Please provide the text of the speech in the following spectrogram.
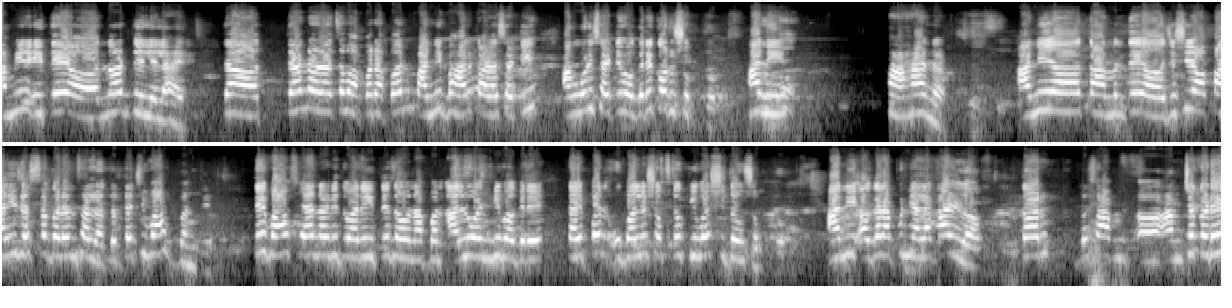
आम्ही इथे नळ दिलेला आहे. त्या त्या नळाचा वापर आपण पाणी बाहेर काढायसाठी आंघोळीसाठी वगैरे करू शकतो. आणि हा हा नळ. आणि काय म्हणते जशी पाणी जास्त गरम झालं तर त्याची वाफ बनते. ते वाफ ह्या नळीद्वारे इथे जाऊन आपण आलू अंडी वगैरे काही पण उबालू शकतो किंवा शिजवू शकतो. आणि अगर आपण याला काढलं तर जसं आम- आमच्याकडे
